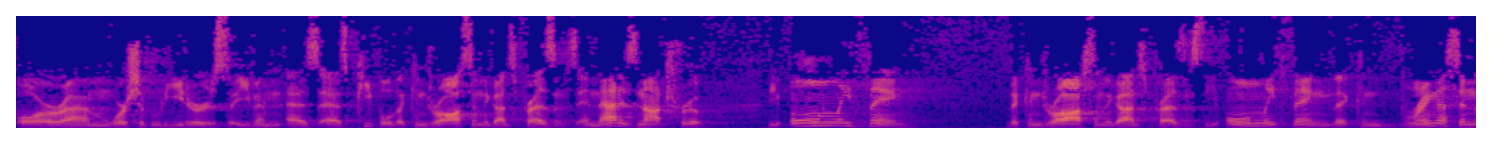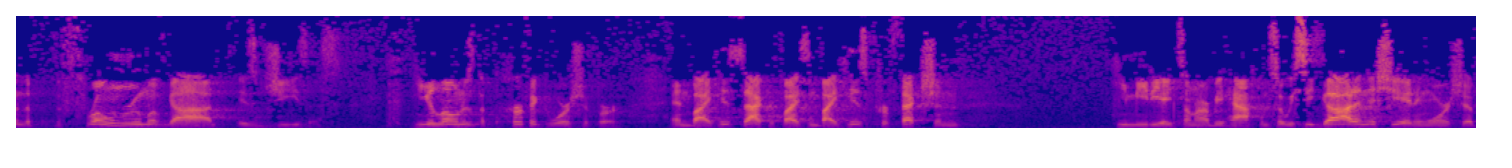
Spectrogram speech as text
or um, worship leaders, even as, as people that can draw us into God's presence. And that is not true. The only thing that can draw us into God's presence, the only thing that can bring us into the, the throne room of God is Jesus. He alone is the perfect worshiper. And by his sacrifice and by his perfection, he mediates on our behalf. And so we see God initiating worship,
